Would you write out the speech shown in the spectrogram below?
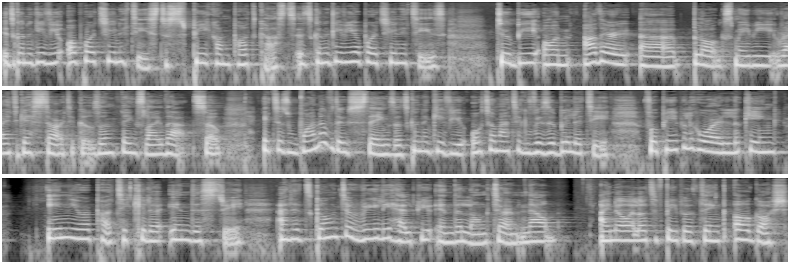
It's going to give you opportunities to speak on podcasts. It's going to give you opportunities to be on other uh, blogs, maybe write guest articles and things like that. So it is one of those things that's going to give you automatic visibility for people who are looking in your particular industry and it's going to really help you in the long term. Now, I know a lot of people think, oh gosh,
